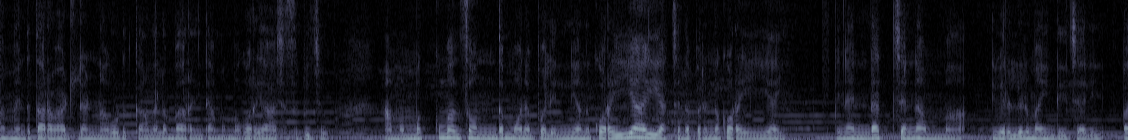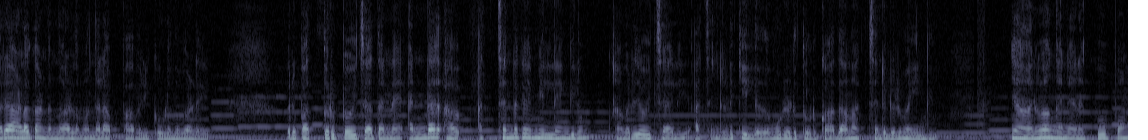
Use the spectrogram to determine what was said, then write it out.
അമ്മേന്റെ തറവാട്ടിൽ എണ്ണ കൊടുക്കാന്നെല്ലാം പറഞ്ഞിട്ട് അമ്മമ്മ കുറേ ആശ്വസിപ്പിച്ചു. അമ്മമ്മക്കും അത് സ്വന്തം മോനെ പോലെ തന്നെയാണ് കുറേ ആയി. അച്ഛന്റെ ഒപ്പം തന്നെ കുറേ ആയി. പിന്നെ എന്റെ അച്ഛന്റെ അമ്മ ഇവരെല്ലാം ഒരു മൈൻഡ് വെച്ചാൽ ഒരാളെ കണ്ടെന്ന് വെള്ളം വന്നാൽ അപ്പ അവർക്കുള്ളൂ എന്ന് പറയും. ഒരു പത്ത് ഉറുപ്പ്യ ചോദിച്ചാൽ തന്നെ എന്റെ അച്ഛന്റെ കൈമില്ലെങ്കിലും അവർ ചോദിച്ചാൽ അച്ഛന്റെ ഇടയ്ക്ക് ഇല്ലതും കൂടി എടുത്തു കൊടുക്കും. അതാണ് അച്ഛന്റെ ഒരു മൈൻഡ് ഞാനും അങ്ങനെ എനിക്ക് ഇപ്പം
